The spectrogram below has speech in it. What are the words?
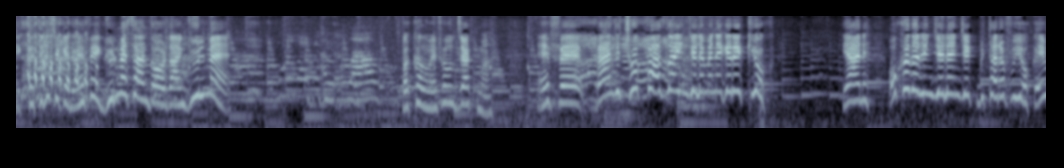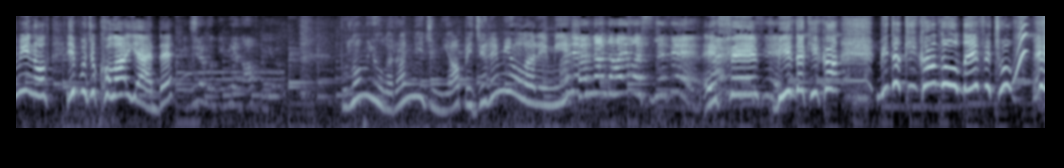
Dikkatini çekelim Efe. Gülme sen de oradan gülme. Bakalım Efe olacak mı? Efe bence çok fazla incelemene gerek yok. Yani o kadar incelenecek bir tarafı yok. Emin ol ipucu kolay yerde. Emre bak Emre ne yapıyor? Bulamıyorlar anneciğim ya. Beceremiyorlar Emir. Hadi benden daha yavaşsın Efe. Efe bir dakika. Bir dakikan da oldu Efe çok.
